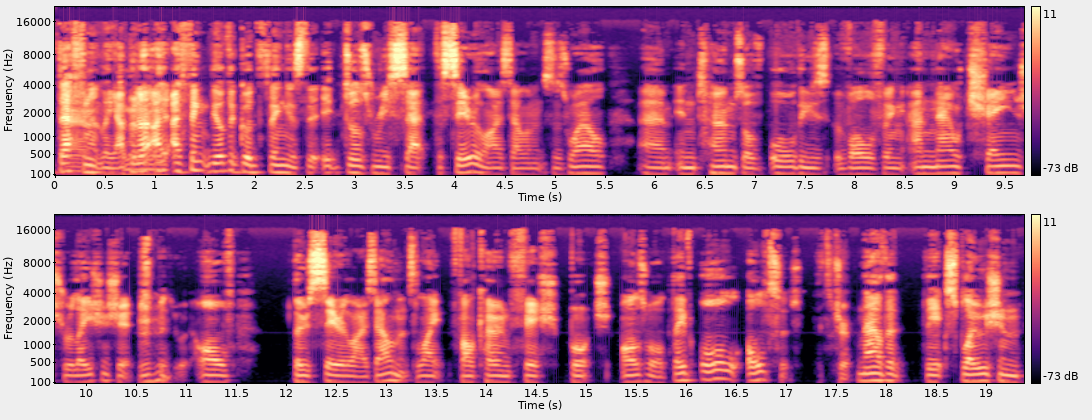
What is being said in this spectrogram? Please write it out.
Definitely, Um, but do you know what I I, think the other good thing is that it does reset the serialized elements as well, um, in terms of all these evolving and now changed relationships Mhm. of those serialized elements, like Falcone, Fish, Butch, Oswald. They've all altered It's true. now that the explosion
